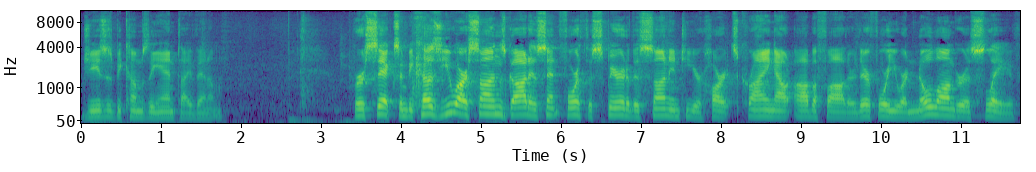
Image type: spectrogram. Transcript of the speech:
Jesus becomes the anti venom. Verse 6 And because you are sons, God has sent forth the Spirit of His Son into your hearts, crying out, Abba, Father. Therefore, you are no longer a slave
